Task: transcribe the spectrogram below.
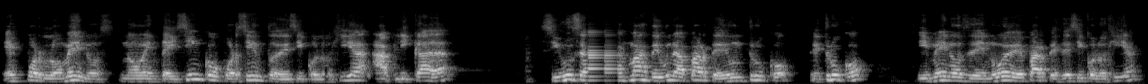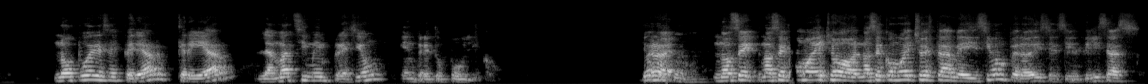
es por lo menos 95% de psicología aplicada. Si usas más de una parte de un truco, de truco, y menos de nueve partes de psicología, no puedes esperar crear la máxima impresión entre tu público. no sé, no sé cómo ha hecho, no sé cómo hecho esta medición, pero dice, si utilizas,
